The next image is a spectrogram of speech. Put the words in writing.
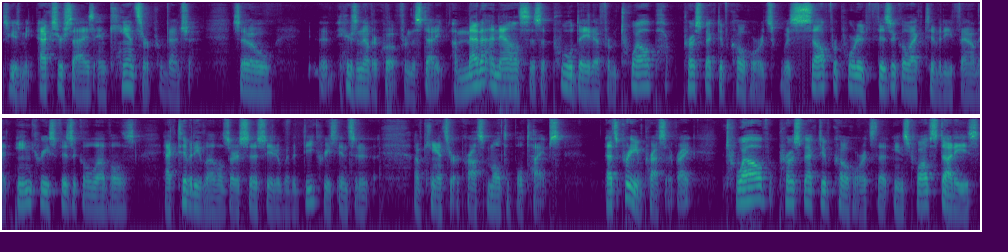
excuse me, exercise and cancer prevention. So, here's another quote from the study a meta analysis of pool data from 12 prospective cohorts with self reported physical activity found that increased physical levels. Activity levels are associated with a decreased incidence of cancer across multiple types. That's pretty impressive, right? 12 prospective cohorts, that means 12 studies,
